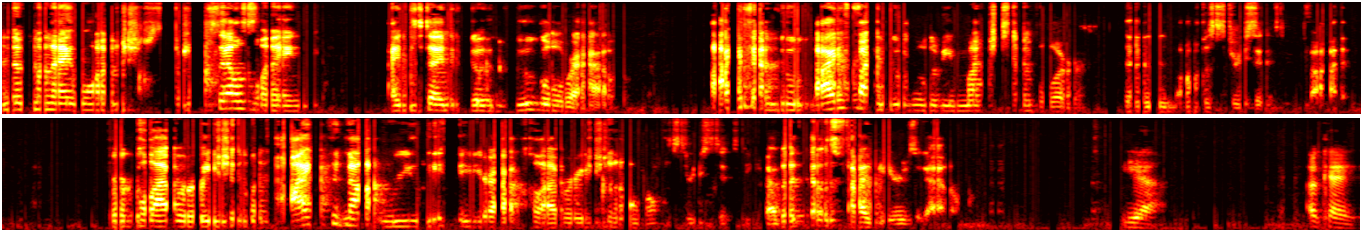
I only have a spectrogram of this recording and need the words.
and then when I launched Sales Link, I decided to go the Google route. I found Google, I find Google to be much simpler than Office 365 for collaboration. Like I could not really figure out collaboration on Office 365, but that was five years ago. Yeah. Okay.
